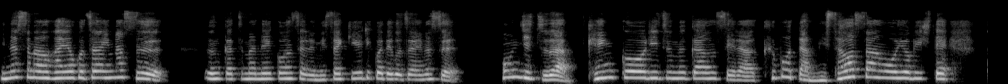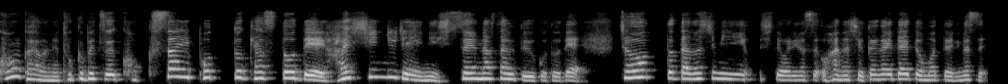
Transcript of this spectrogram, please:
皆様おはようございます。運活マネーコンサル三崎ゆり子でございます。本日は健康リズムカウンセラー久保田美沙さんをお呼びして、今回はね、特別国際ポッドキャストデー配信リレーに出演なさるということで、ちょっと楽しみにしております。お話を伺いたいと思っております。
